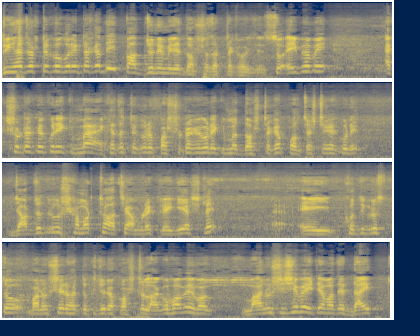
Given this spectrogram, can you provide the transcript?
দুই হাজার টাকা করে টাকা দিই, পাঁচজনে মিলে দশ হাজার টাকা হয়ে যায়। সো এইভাবে একশো টাকা করে কিংবা এক হাজার টাকা করে, পাঁচশো টাকা করে কিংবা দশ টাকা, পঞ্চাশ টাকা করে, যার যতটুকু সামর্থ্য আছে আমরা একটু এগিয়ে আসলে এই ক্ষতিগ্রস্ত মানুষের হয়তো কিছুটা কষ্ট লাঘব হবে এবং মানুষ হিসেবে এটা আমাদের দায়িত্ব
